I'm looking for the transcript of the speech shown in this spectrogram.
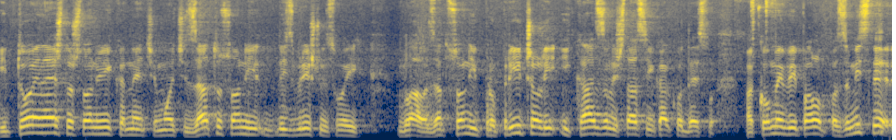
I to je nešto što oni nikad neće moći. Zato su oni da izbrišli svojih glava. Zato su oni propričali i kazali šta se i kako desilo. Pa kome bi palo? Pa zamislite,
